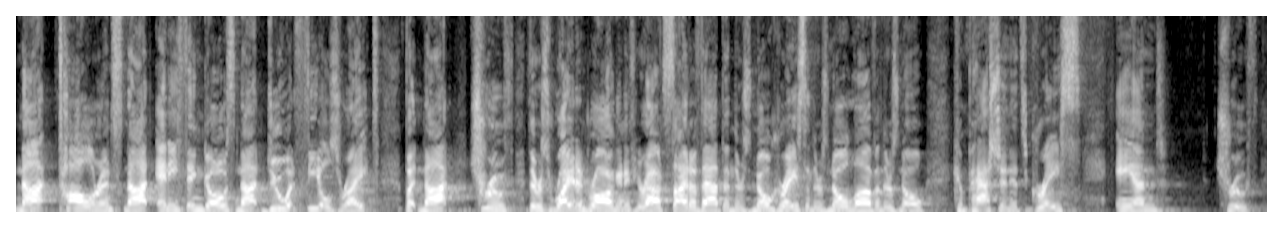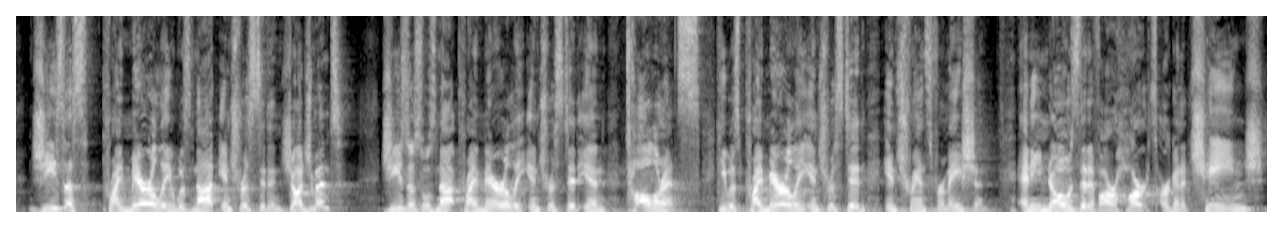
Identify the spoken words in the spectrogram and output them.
Not tolerance, not anything goes, not do what feels right, but not truth. There's right and wrong, and if you're outside of that, then there's no grace and there's no love and there's no compassion. It's grace and truth. Jesus primarily was not interested in judgment. Jesus was not primarily interested in tolerance. He was primarily interested in transformation. And he knows that if our hearts are going to change,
